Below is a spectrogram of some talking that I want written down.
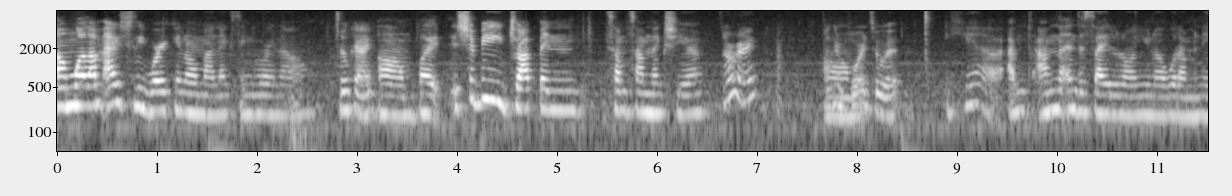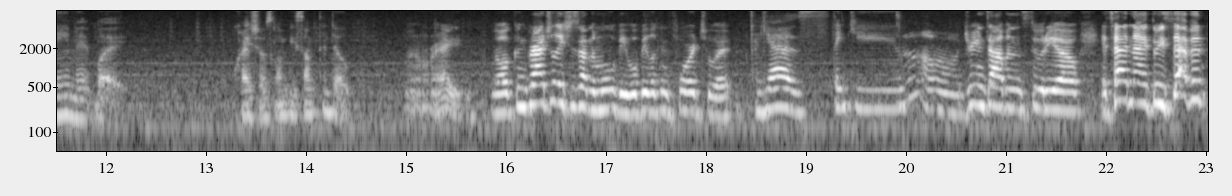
Um, well, I'm actually working on my next single right now. Okay. Um, but it should be dropping sometime next year. All right. Looking Um, forward to it. Yeah, I'm I'm not undecided on you know what I'm gonna name it, but quite sure it's gonna be something dope. All right. Well, congratulations on the movie. We'll be looking forward to it. Yes, thank you. Oh, Dreamdoll in the studio. It's at 937.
